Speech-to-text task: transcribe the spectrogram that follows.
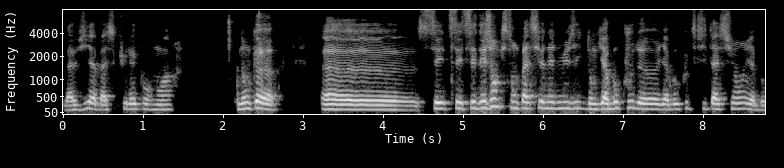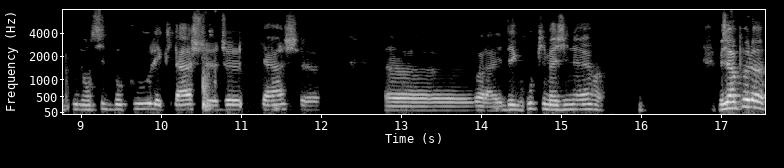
la, vie a basculé pour moi. Donc, euh, c'est des gens qui sont passionnés de musique. Donc, il y a beaucoup de, il y a beaucoup de citations, il y a beaucoup, on cite beaucoup les Clash, euh, Johnny Cash, euh, voilà, et des groupes imaginaires. Mais j'ai un peu le,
